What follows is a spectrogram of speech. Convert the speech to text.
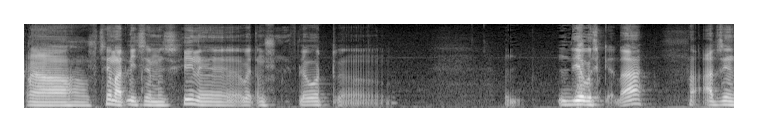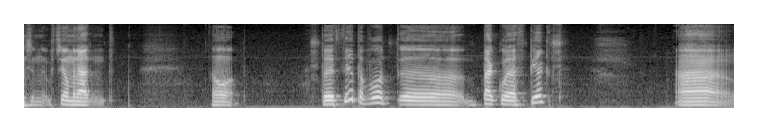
а, в чем отличие мужчины в этом смысле э, девушка, да, от женщины, в чем разница, вот. То есть это вот э, такой аспект, э,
